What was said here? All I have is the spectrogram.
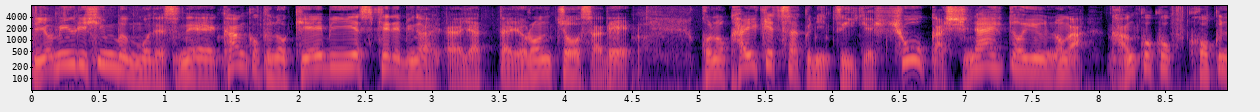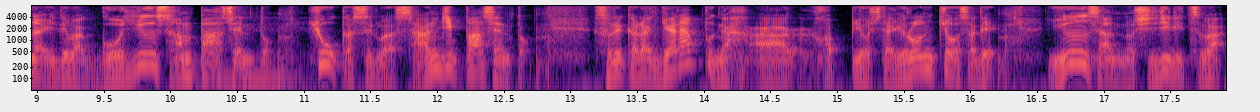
で読売新聞もですね韓国の KBS テレビがやった世論調査で、この解決策について評価しないというのが、韓国国内では53%、評価するは30%、それからギャラップが発表した世論調査で、ユンさんの支持率は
